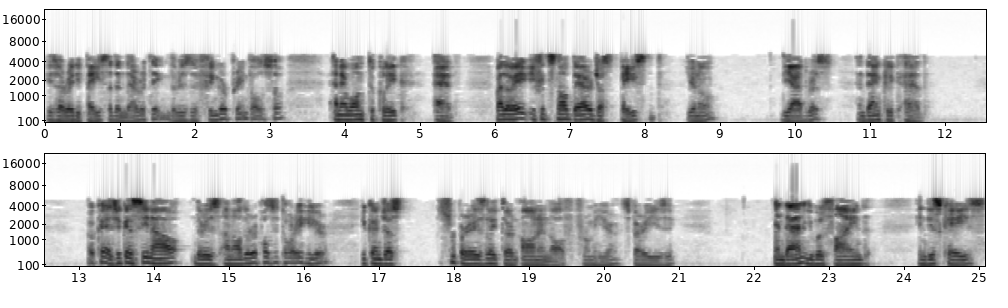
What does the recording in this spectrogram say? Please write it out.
It's already pasted and everything. There is a fingerprint also. And I want to click add. By the way, if it's not there, just paste, you know, the address and then click add. Okay, as you can see now, there is another repository here. You can just super easily turn on and off from here. It's very easy and then you will find in this case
